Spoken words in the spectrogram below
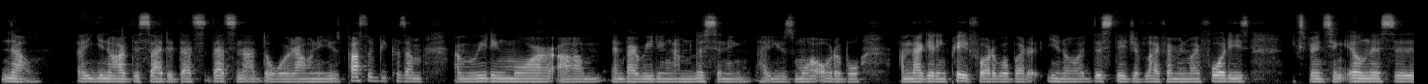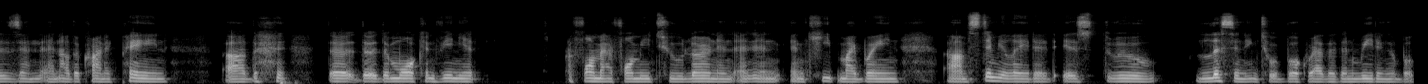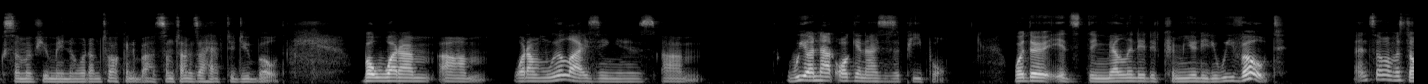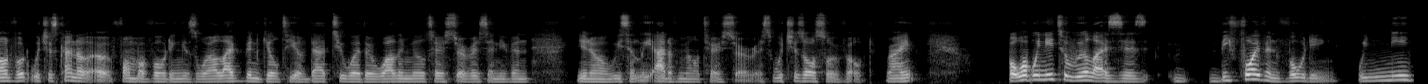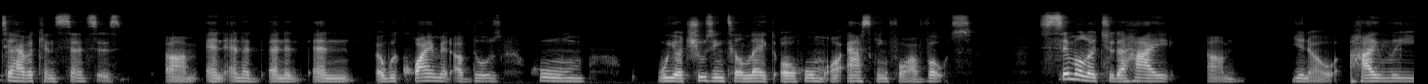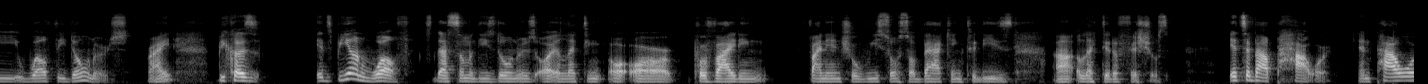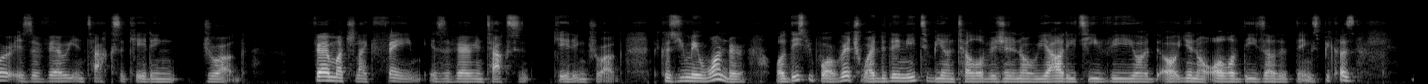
no, uh, you know, I've decided that's that's not the word I want to use. Possibly because I'm I'm reading more, um, and by reading I'm listening. I use more Audible. I'm not getting paid for Audible, but you know, at this stage of life, I'm in my 40s, experiencing illnesses and and other chronic pain. Uh, the, the the the more convenient format for me to learn and and and, keep my brain um, stimulated is through listening to a book rather than reading a book. Some of you may know what I'm talking about. Sometimes I have to do both. But what I'm um, what I'm realizing is um, we are not organized as a people. Whether it's the melanated community, we vote. And some of us don't vote, which is kind of a form of voting as well. I've been guilty of that too, whether while in military service and even, you know, recently out of military service, which is also a vote, right? But what we need to realize is before even voting, we need to have a consensus um, and and a, and a, and a requirement of those whom we are choosing to elect or whom are asking for our votes. Similar to the high, um, you know, highly wealthy donors, right? Because it's beyond wealth that some of these donors are electing or are providing financial resource or backing to these uh, elected officials. It's about power. And power is a very intoxicating drug. Very much like fame is a very intoxicating drug. Because you may wonder, well, these people are rich. Why do they need to be on television or reality TV or, or you know, all of these other things? Because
